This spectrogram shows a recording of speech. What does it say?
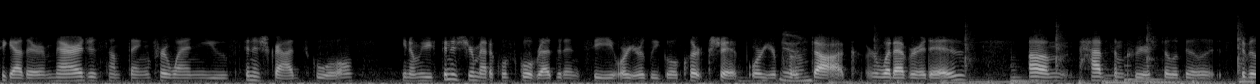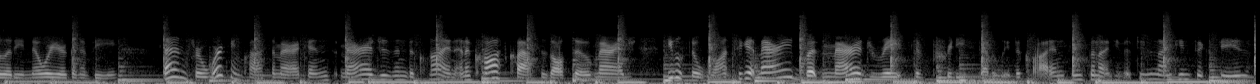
together, marriage is something for when you finish grad school. You know, maybe finish your medical school residency or your legal clerkship or your Yeah. postdoc or whatever it is. Um, have some career stability, stability, know where you're going to be. Then, for working class Americans, marriage is in decline, and across classes also, marriage. People still want to get married, but marriage rates have pretty steadily declined since the 1950s and 1960s.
